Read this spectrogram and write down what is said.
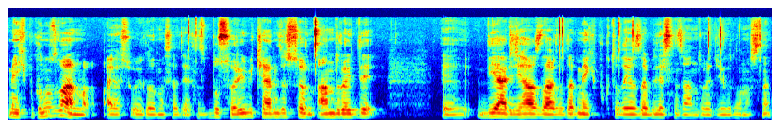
MacBook'unuz var mı iOS uygulaması alacaksınız? Bu soruyu bir kendinize sorun. Android'de e, diğer cihazlarda da MacBook'ta da yazabilirsiniz Android uygulamasını.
